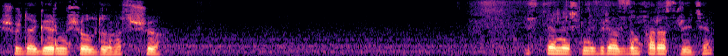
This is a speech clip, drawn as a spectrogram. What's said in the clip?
Şurada görmüş olduğunuz şu. Üstlerine şimdi biraz zımpara süreceğim.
